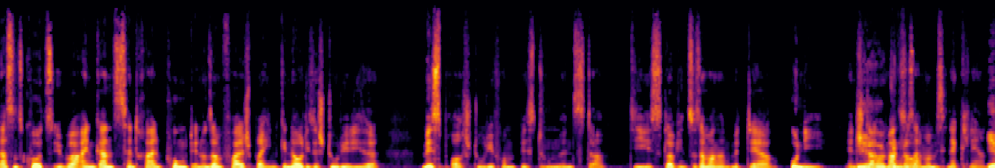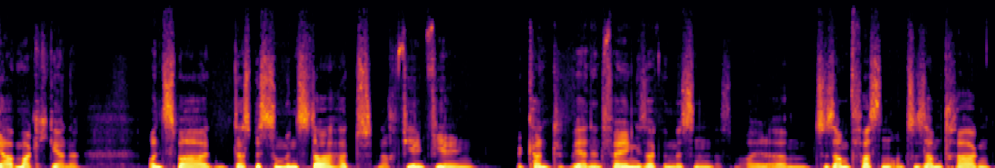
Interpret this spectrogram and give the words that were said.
Lass uns kurz über einen ganz zentralen Punkt in unserem Fall sprechen, genau diese Studie, diese Missbrauchsstudie vom Bistum mhm. Münster. Die ist, glaube ich, im Zusammenhang mit der Uni entstanden. Ja, Magst genau. du das einmal ein bisschen erklären? Ja, mag ich gerne. Und zwar, das Bistum Münster hat nach vielen, vielen bekannt werdenden Fällen gesagt, wir müssen das mal ähm, zusammenfassen und zusammentragen.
